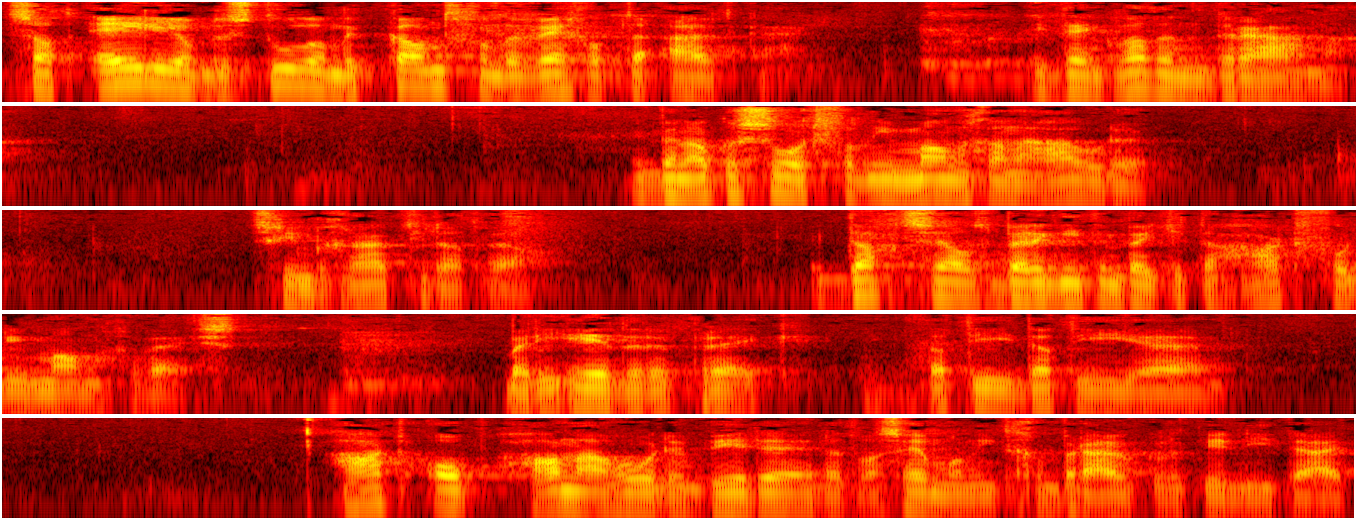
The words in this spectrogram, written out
zat Eli op de stoel aan de kant van de weg op de uitkijk. Ik denk, wat een drama. Ik ben ook een soort van die man gaan houden. Misschien begrijpt u dat wel. Ik dacht zelfs, ben ik niet een beetje te hard voor die man geweest? Bij die eerdere preek. Dat hij, dat hij uh, hardop Hanna hoorde bidden. Dat was helemaal niet gebruikelijk in die tijd.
